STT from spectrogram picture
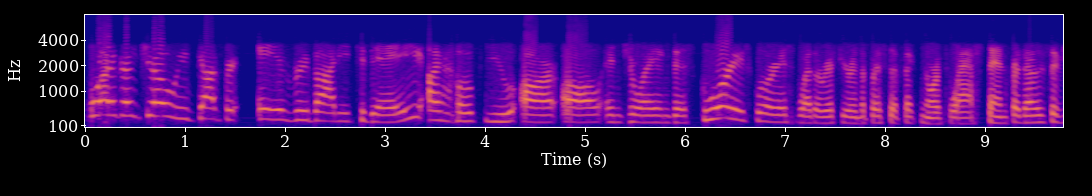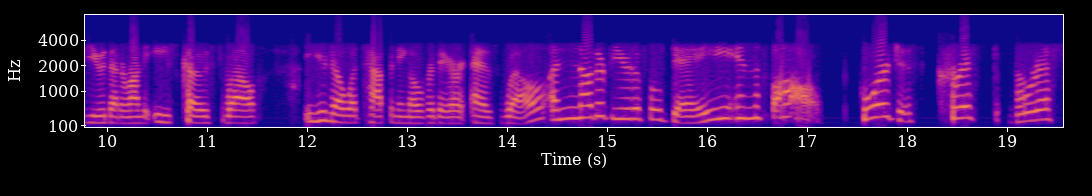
What a great show we've got for everybody today. I hope you are all enjoying this glorious, glorious weather if you're in the Pacific Northwest. And for those of you that are on the East Coast, well, you know what's happening over there as well. Another beautiful day in the fall. Gorgeous, crisp, brisk.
